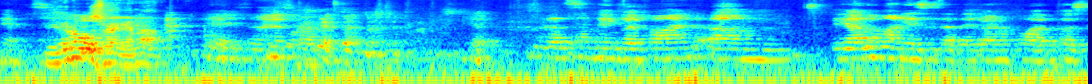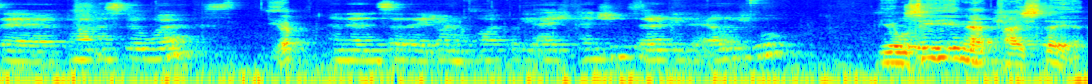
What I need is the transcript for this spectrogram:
Yes. You can always ring them up. Yeah, that's right. Yeah, some things I find. Um, the other one is, is that they don't apply because their partner still works. Yep. And then so they don't apply for the age pensions, they don't think they're eligible. Yeah, well, see, in that case there,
